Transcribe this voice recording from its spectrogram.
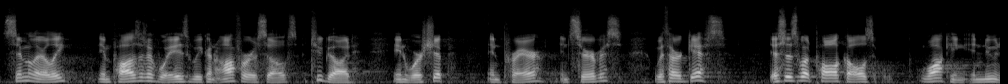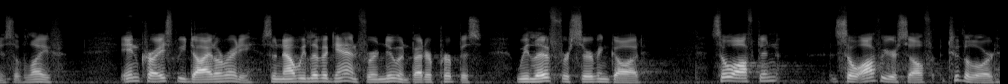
Similarly, in positive ways, we can offer ourselves to God in worship, in prayer, in service, with our gifts. This is what Paul calls walking in newness of life. In Christ, we died already, so now we live again for a new and better purpose. We live for serving God. So often, so offer yourself to the Lord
